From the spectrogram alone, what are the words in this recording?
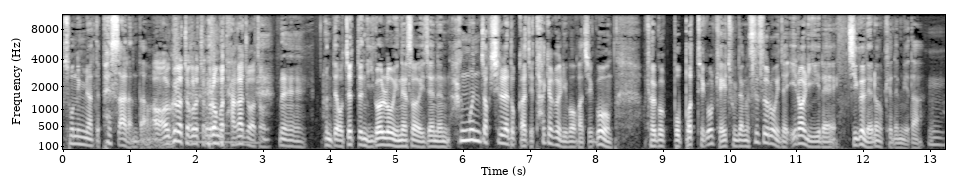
손흥민한테 패스 안 한다. 막. 어, 그렇죠, 그렇죠. 그런 거 다 가져와서. 네. 근데 어쨌든 이걸로 인해서 이제는 학문적 신뢰도까지 타격을 입어가지고 결국 못 버티고 게이 총장은 스스로 이제 1월 2일에 직을 내려놓게 됩니다. 음.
